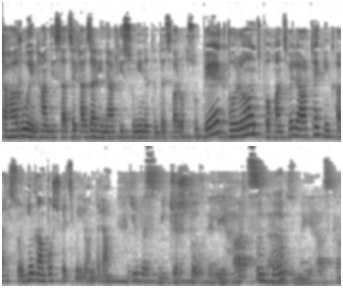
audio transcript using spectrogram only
շահառու են հանդիսացել 1959 տնտեսվարող սուբյեկտ, որոնց փոխանցվել է արդեն 555.6 միլիոն դրամ։ Եվս մի ճշտող էլի հարց ուզում եի հասկանալ,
